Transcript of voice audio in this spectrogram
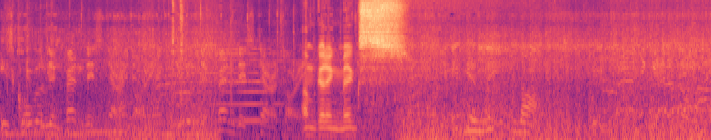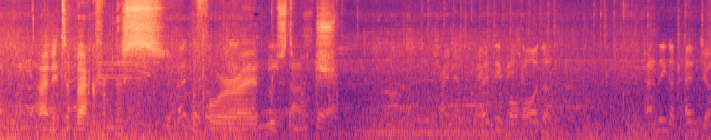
is complete. We will defend this territory. We will defend this territory. I'm getting MiGs. I need to back from this before I lose too much. Ready for orders. Standing attention.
